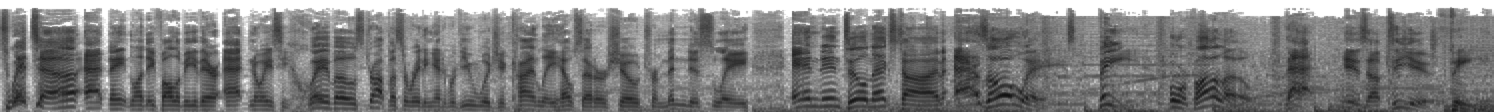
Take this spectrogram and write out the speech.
Twitter at Nate Lundy. Follow me there at Noisy Huevos. Drop us a rating and review, would you kindly? Helps out our show tremendously. And until next time, as always, feed or follow. That is up to you. Feed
